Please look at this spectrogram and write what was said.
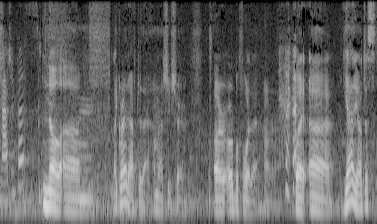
Imagine Fest? No, um, like right after that. I'm not too sure, or or before that. I don't know. but uh, yeah, y'all just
